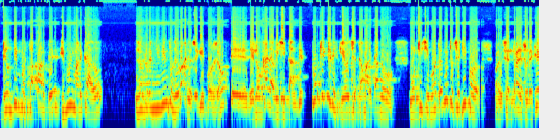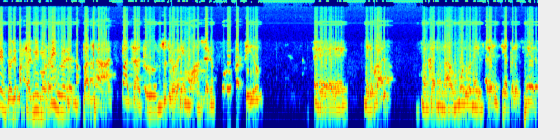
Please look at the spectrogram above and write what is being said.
de un tiempo esta parte y muy marcado los rendimientos de varios equipos, ¿no? Eh, de local a visitante. ¿Por qué crees que hoy se está marcando muchísimo esto? Hay muchos equipos, bueno, Central es un ejemplo, le pasa al mismo River. Nos pasa, pasa todo. Nosotros venimos a hacer un partido eh, de local, marcando una muy buena diferencia, 3-0.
